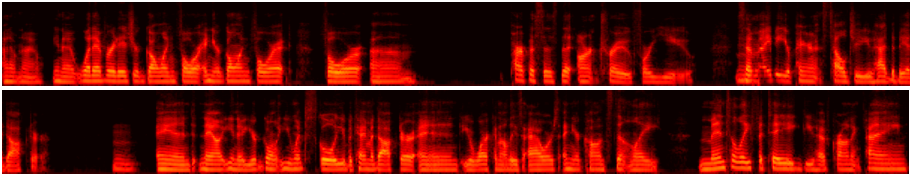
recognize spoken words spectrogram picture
I don't know, you know, whatever it is you're going for, and you're going for it for um purposes that aren't true for you. Mm. So maybe your parents told you you had to be a doctor. Mm and now you know you're going you went to school you became a doctor and you're working all these hours and you're constantly mentally fatigued you have chronic pain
